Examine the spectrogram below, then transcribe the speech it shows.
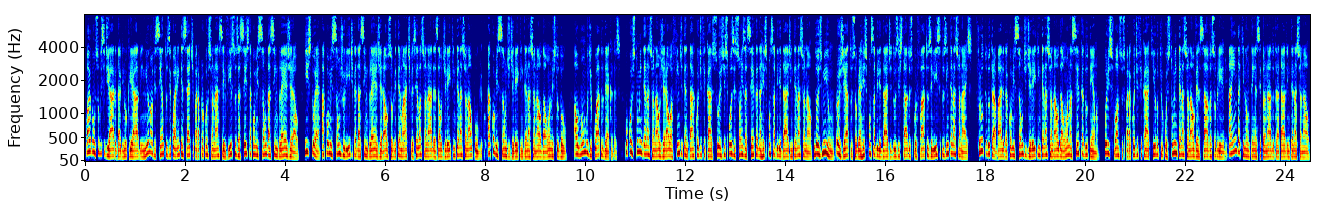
órgão subsidiário da AGNU criado em 1947 para proporcionar serviços à Sexta Comissão da Assembleia Geral, isto é, a Comissão Jurídica da Assembleia Geral sobre temáticas relacionadas ao direito internacional público. A Comissão de Direito Internacional da ONU estudou, ao longo de quatro décadas, o Costume Internacional Geral a fim de tentar codificar suas disposições acerca da responsabilidade internacional. 2001. Projeto sobre a responsabilidade dos Estados por fatos ilícitos internacionais, fruto do trabalho da Comissão de Direito Internacional da ONU acerca do tema, por esforços para codificar aquilo que o costume internacional versava sobre ele. Ainda que não tenha se tornado tratado internacional,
